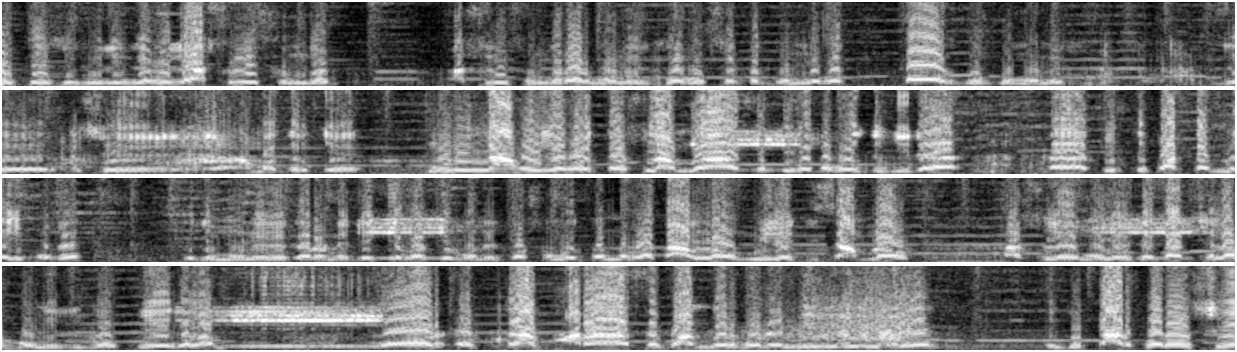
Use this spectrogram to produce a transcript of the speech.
ঐতিহাসিক মিরিঞ্জা ভ্যালি, আসলেই সুন্দর আসলেই সুন্দর। আর মনিরকে অবশ্যই একটা ধন্যবাদ পাওয়ার যোগ্য মনির, যে সে আমাদেরকে, মনির না হইলে হয়তো আসলে আমরা সত্যি কথা বলতে যেটা দেখতে পারতাম না এইভাবে। শুধু মনিরের কারণে দেখতে পাচ্ছি, মনিরকে অসংখ্য ধন্যবাদ। আল্লাহ মিলে দিচ্ছে আমরাও আসলে মনিরকে চাচ্ছিলাম মনিরকে পেয়ে গেলাম। পর একটা ভাড়া আছে বান্দরবনের নীলগিরিতে কিন্তু তারপরেও সে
